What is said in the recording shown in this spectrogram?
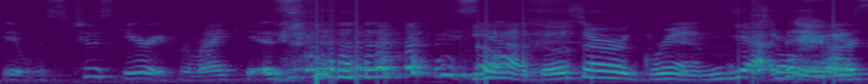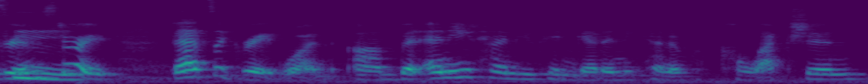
it was too scary for my kids. So- yeah, those are grim yeah, stories. they are Grimm Hmm. stories. That's a great one. Um, but anytime you can get any kind of collection,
